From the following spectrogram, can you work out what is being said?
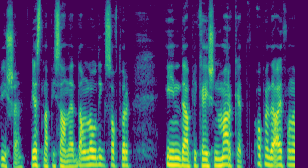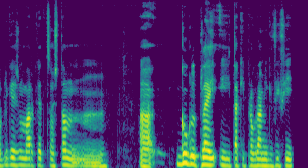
Pisze. Jest napisane. Downloading software in the application market. Open the iPhone application market. Coś tam. mm, A, Google Play i taki programik Wi-Fi.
